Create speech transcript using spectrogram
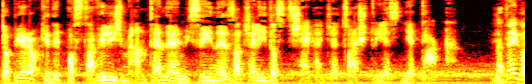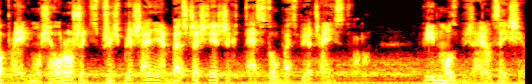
Dopiero kiedy postawiliśmy anteny emisyjne, zaczęli dostrzegać, że coś tu jest nie tak. Dlatego projekt musiał ruszyć z przyspieszeniem bez wcześniejszych testów bezpieczeństwa. Widmo zbliżającej się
